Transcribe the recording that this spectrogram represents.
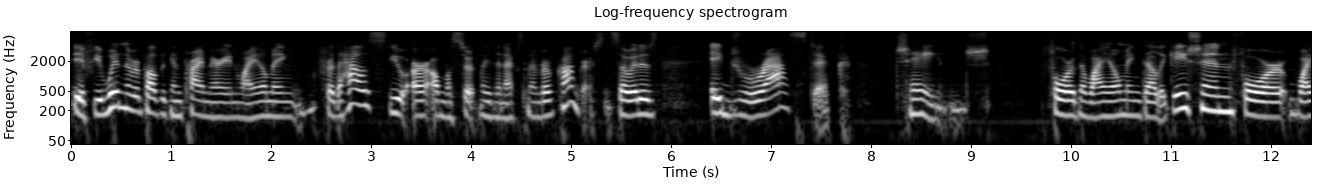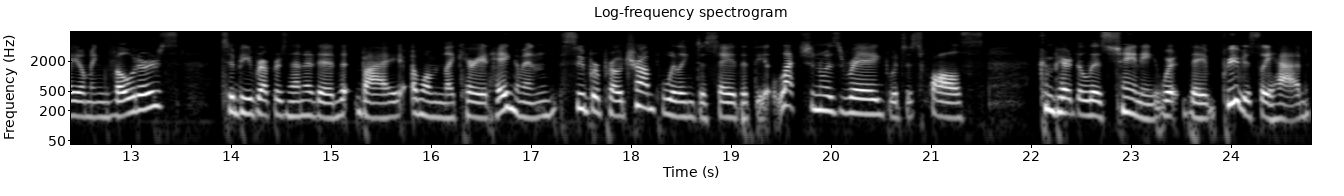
If you win the Republican primary in Wyoming for the House, you are almost certainly the next member of Congress. And so it is a drastic change for the Wyoming delegation, for Wyoming voters to be represented by a woman like Harriet Hageman, super pro Trump, willing to say that the election was rigged, which is false, compared to Liz Cheney, where they previously had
